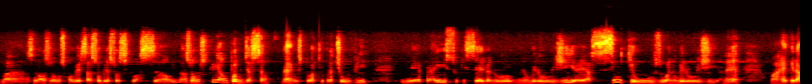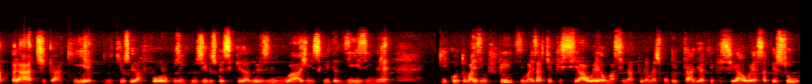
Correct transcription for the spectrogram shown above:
mas nós vamos conversar sobre a sua situação e nós vamos criar um plano de ação. Né? Eu estou aqui para te ouvir, e é para isso que serve a numerologia, é assim que eu uso a numerologia. Né? Uma regra prática aqui é que os grafólogos, inclusive os pesquisadores de linguagem escrita, dizem né, que quanto mais enfeites e mais artificial é uma assinatura, mais complicada e artificial é essa pessoa.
